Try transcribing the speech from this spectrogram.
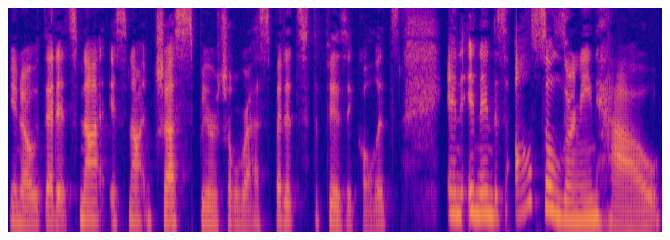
You know that it's not it's not just spiritual rest but it's the physical. It's and and, and it's also learning how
